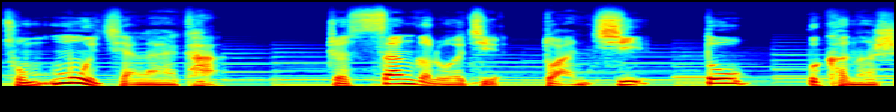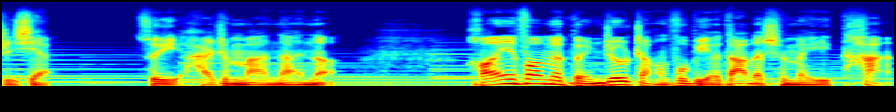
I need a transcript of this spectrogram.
从目前来看，这三个逻辑短期都不可能实现，所以还是蛮难的。行业方面，本周涨幅比较大的是煤炭。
